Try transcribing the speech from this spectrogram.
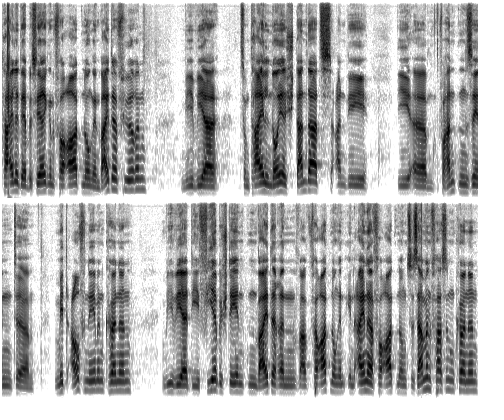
Teile der bisherigen Verordnungen weiterführen, wie wir zum Teil neue Standards an die, die äh, vorhanden sind, äh, mit aufnehmen können wie wir die vier bestehenden weiteren Verordnungen in einer Verordnung zusammenfassen können.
